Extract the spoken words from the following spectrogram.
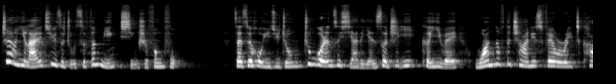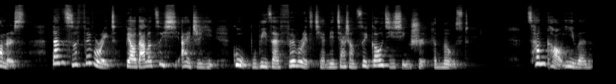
这样一来，句子主次分明，形式丰富。在最后一句中，中国人最喜爱的颜色之一，可译为 one of the Chinese favorite colors。单词 favorite 表达了最喜爱之意，故不必在 favorite 前面加上最高级形式 the most。参考译文。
